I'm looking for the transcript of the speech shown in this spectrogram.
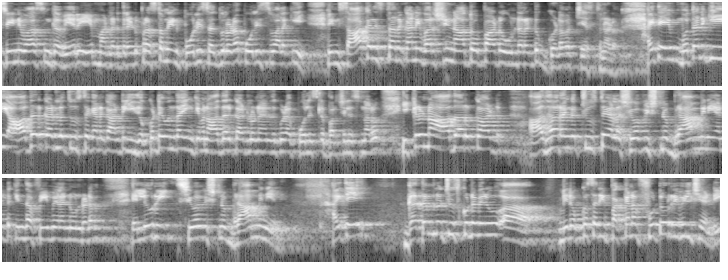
శ్రీనివాస్ ఇంకా వేరే ఏం మాట్లాడతలేడు. ప్రస్తుతం నేను పోలీస్ అదుపులో పోలీస్ వాళ్ళకి నేను సహకరిస్తాను కానీ వర్షని నాతో పాటు ఉండాలంటూ గొడవ చేస్తున్నాడు. అయితే మొత్తానికి ఈ ఆధార్ కార్డులో చూస్తే కనుక అంటే ఇది ఒక్కటే ఉందా? ఇంకేమైనా ఆధార్ కార్డులు ఉన్నాయనేది కూడా పోలీసులు పరిశీలిస్తున్నారు. ఇక్కడున్న ఆధార్ కార్డ్ ఆధారంగా చూస్తే అలా శివ విష్ణు బ్రాహ్మిణి అంటూ కింద ఫీమేల్ అని ఉండడం ఎల్లూరి శివ విష్ణు బ్రాహ్మిణి అని. అయితే గతంలో చూసుకుంటే మీరు మీరు ఒక్కసారి పక్కన ఫోటో రివీల్ చేయండి.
